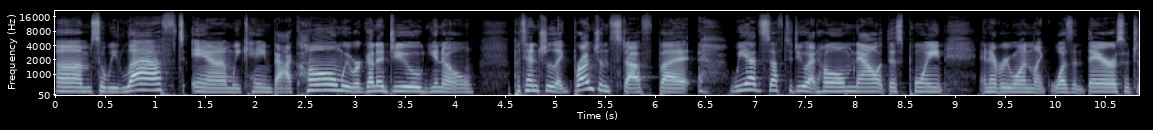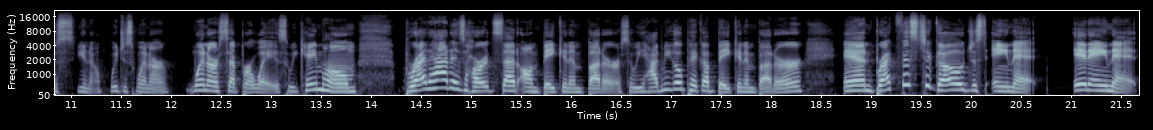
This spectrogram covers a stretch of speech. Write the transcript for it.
Um, so we left and we came back home. We were gonna do, you know, potentially like brunch and stuff, but we had stuff to do at home now at this point, and everyone like wasn't there. So just, you know, we just went our went our separate ways. So we came home. Brett had his heart set on bacon and butter. So he had me go pick up bacon and butter. And breakfast to go just ain't it. It ain't it.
